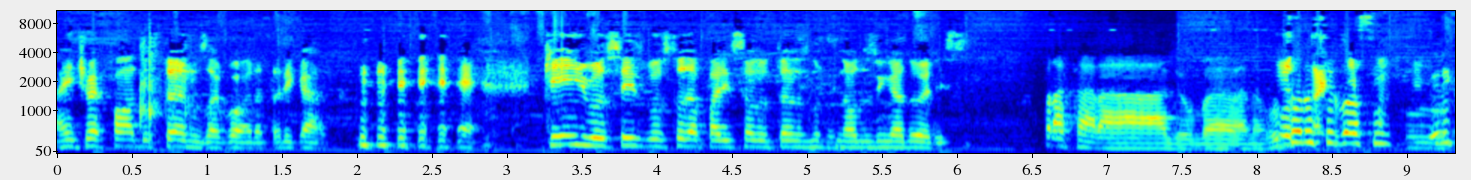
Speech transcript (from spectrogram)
A gente vai falar do Thanos agora, tá ligado? Quem de vocês gostou da aparição do Thanos no final dos Vingadores? Pra caralho, mano. O Toro chegou assim, pariu, ele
